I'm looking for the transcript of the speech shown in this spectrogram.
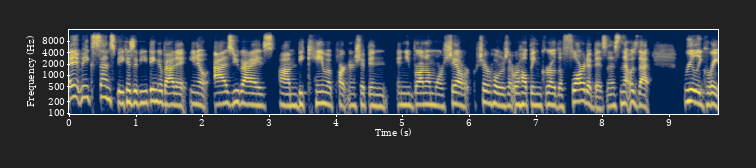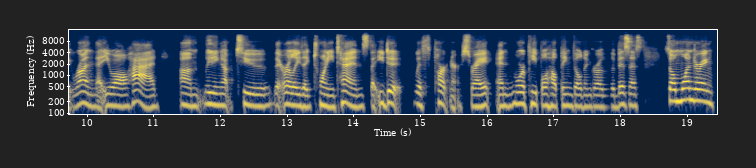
And it makes sense because if you think about it, you know, as you guys um, became a partnership and and you brought on more share, shareholders that were helping grow the Florida business, and that was that really great run that you all had um, leading up to the early like 2010s that you did with partners, right? And more people helping build and grow the business. So I'm wondering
